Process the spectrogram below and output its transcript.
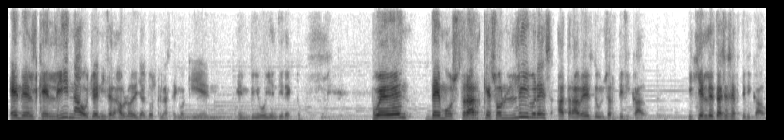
en el que Lina o Jennifer, hablo de ellas dos que las tengo aquí en, en vivo y en directo, pueden demostrar que son libres a través de un certificado. ¿Y quién les da ese certificado?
